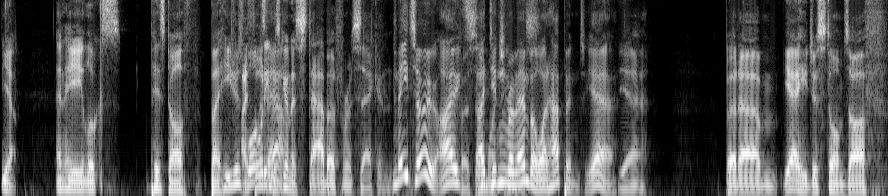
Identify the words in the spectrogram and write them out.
Yeah. And he looks pissed off, but he just I thought he was going to stab her for a second. Me too. I First I time didn't watching remember this. what happened. Yeah. Yeah. But um, yeah, he just storms off.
